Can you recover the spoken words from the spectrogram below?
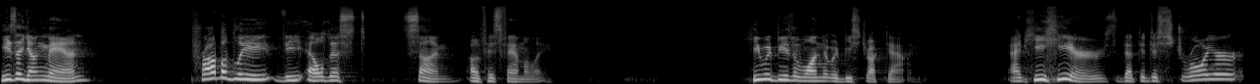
He's a young man, probably the eldest son of his family. He would be the one that would be struck down. And he hears that the destroyer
